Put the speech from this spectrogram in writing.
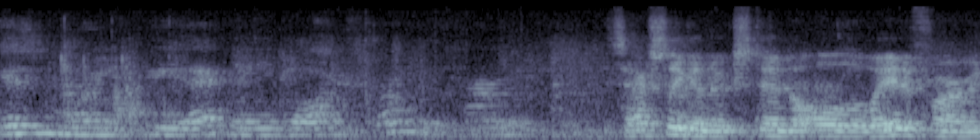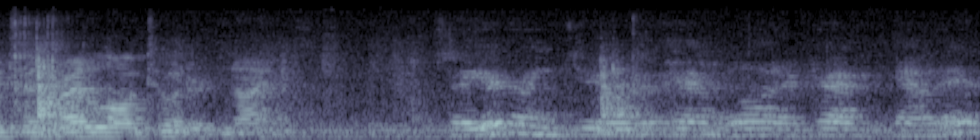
isn't going to be that many blocks from the Farmington. It's actually gonna extend all the way to Farmington, right along two hundred and nine. So you're going to have a lot of traffic down there.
